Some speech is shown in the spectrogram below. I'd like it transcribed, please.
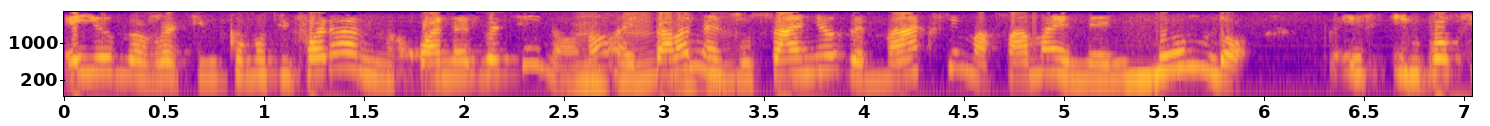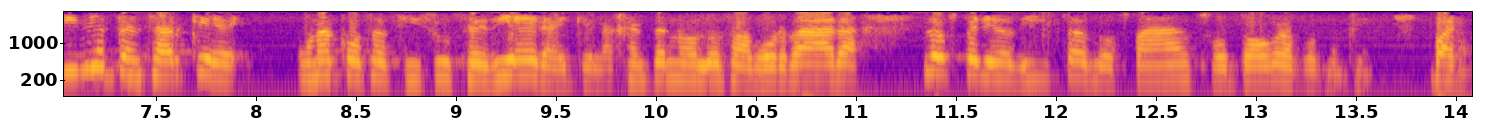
ellos los recibieron como si fueran Juan el vecino, ¿no? Estaban en sus años de máxima fama en el mundo. Es imposible pensar que una cosa así sucediera y que la gente no los abordara, los periodistas, los fans, fotógrafos, en fin. Bueno,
